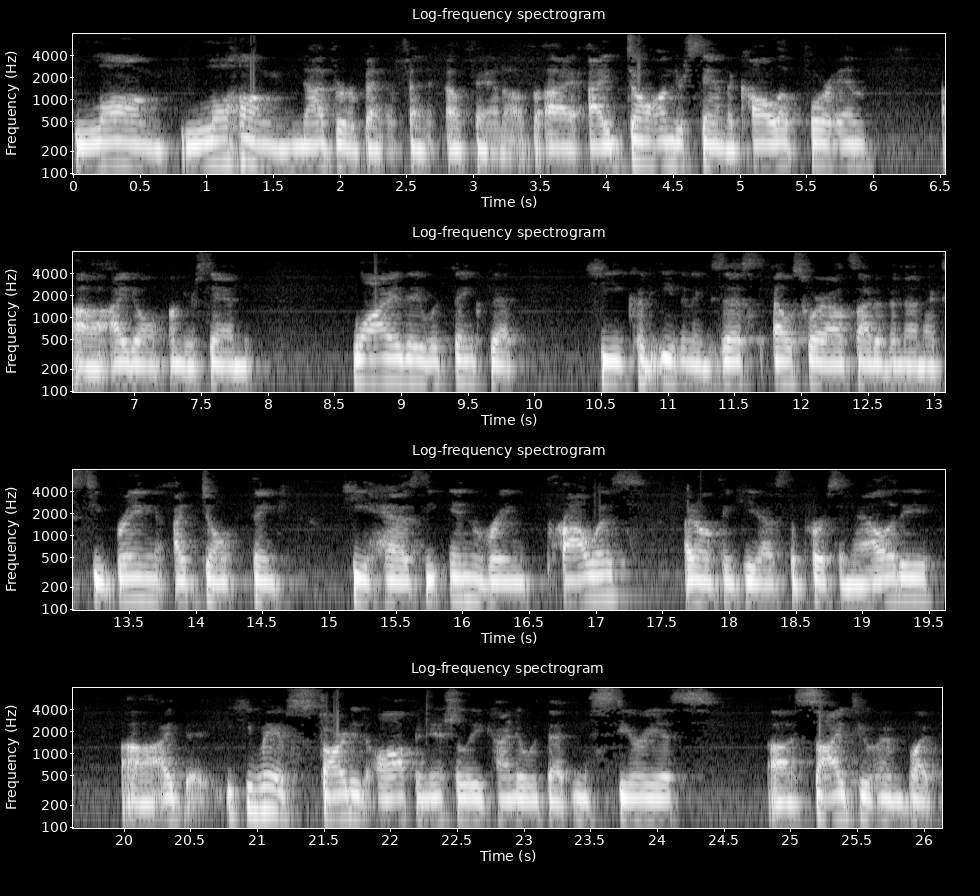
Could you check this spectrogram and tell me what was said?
long, long never been a fan, a fan of. I, I don't understand the call up for him. Uh, I don't understand why they would think that he could even exist elsewhere outside of an NXT ring. I don't think he has the in ring prowess. I don't think he has the personality. Uh, I, he may have started off initially kind of with that mysterious uh, side to him, but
